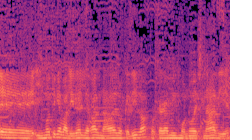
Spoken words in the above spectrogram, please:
eh, y no tiene validez legal nada de lo que diga, porque ahora mismo no es nadie,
